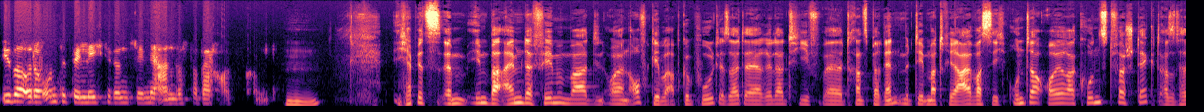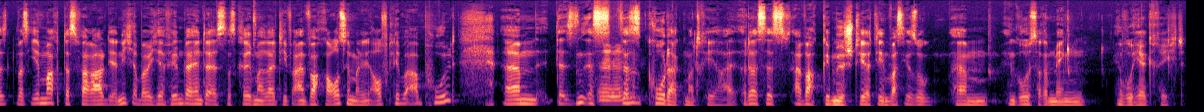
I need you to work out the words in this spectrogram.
über- oder unterbelichtet und sehe mir an, was dabei rauskommt. Mhm. Ich habe jetzt ähm, eben bei einem der Filme mal den euren Aufkleber abgepult. Ihr seid ja relativ äh, transparent mit dem Material, was sich unter eurer Kunst versteckt. Also das heißt, was ihr macht, das verratet ihr nicht, aber welcher Film dahinter ist, das kriegt man relativ einfach raus, wenn man den Aufkleber abpult. Ähm, das, das, mhm. das, ist Kodak-Material. Oder ist das einfach gemischt, je nachdem, was ihr so ähm, in größeren Mengen irgendwo herkriegt?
